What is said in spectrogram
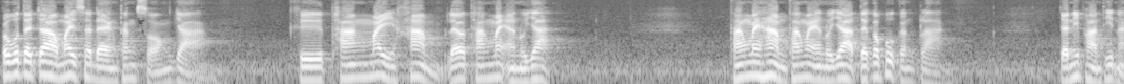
พระพุทธเจ้าไม่แสดงทั้งสองอย่าง คือทั้งไม่ห้ามแล้วทั้งไม่อนุญาต ทั้งไม่ห้ามทั้งไม่อนุญาต แต่ก็พูดกลางๆ จะนิพพานที่ไหน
